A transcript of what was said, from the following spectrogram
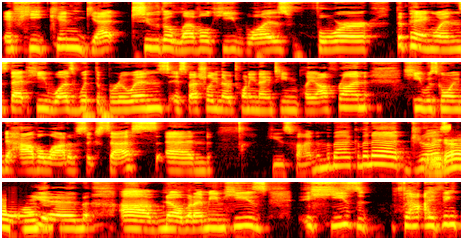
if he can get to the level he was for the Penguins that he was with the Bruins, especially in their 2019 playoff run, he was going to have a lot of success. And he's fine in the back of the net just saying. Um, no but i mean he's he's I think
